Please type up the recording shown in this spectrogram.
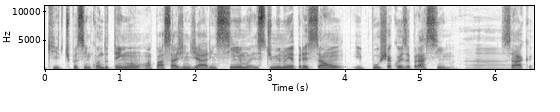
Que, tipo assim, quando tem uma passagem de ar em cima, isso diminui a pressão e puxa a coisa pra cima. Ah, Saca?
